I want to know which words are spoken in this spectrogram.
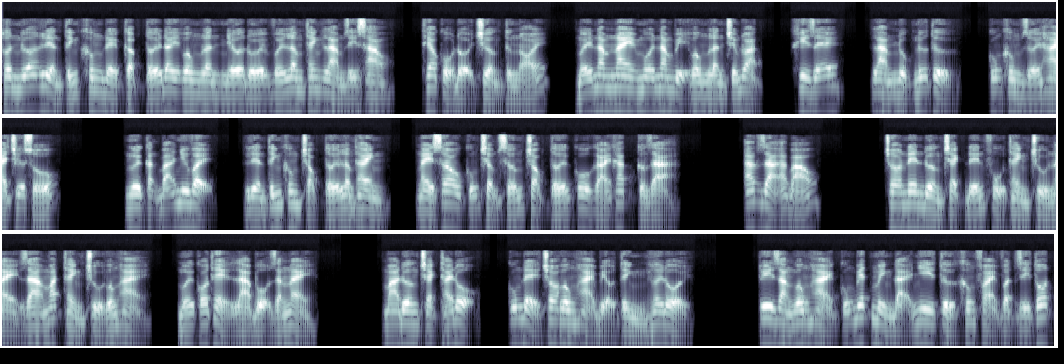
Hơn nữa liền tính không đề cập tới đây ông lân nhớ đối với lâm thanh làm gì sao, theo cổ đội trưởng từng nói, mấy năm nay mỗi năm bị ông lân chiếm đoạt, khi dễ, làm nhục nữ tử, cũng không dưới hai chữ số. Người cặn bã như vậy, liền tính không chọc tới lâm thanh ngày sau cũng chậm sớm chọc tới cô gái khác cờ giả. Ác giả ác báo. Cho nên đường trạch đến phụ thành chủ này ra mắt thành chủ ông hải mới có thể là bộ dáng này. Mà đường trạch thái độ cũng để cho ông hải biểu tình hơi đổi. Tuy rằng ông hải cũng biết mình đại nhi tử không phải vật gì tốt,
